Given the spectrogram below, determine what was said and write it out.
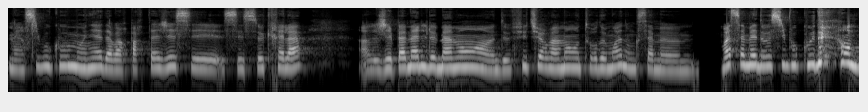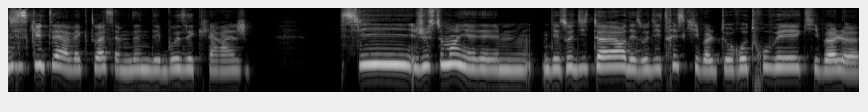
Merci beaucoup, Monia, d'avoir partagé ces, ces secrets-là. J'ai pas mal de mamans, de futures mamans autour de moi, donc ça me, moi, ça m'aide aussi beaucoup d'en discuter avec toi. Ça me donne des beaux éclairages. Si justement il y a des, auditeurs, des auditrices qui veulent te retrouver, qui veulent euh,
